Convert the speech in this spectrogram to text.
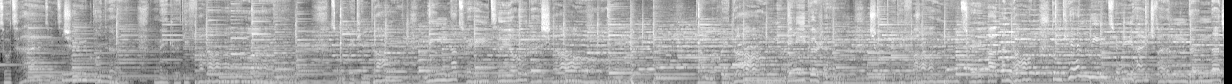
走在去过的每个地方，总会听到你那最自由的笑。当我回到一个人住的地方，最怕看到冬天你最爱穿的那件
